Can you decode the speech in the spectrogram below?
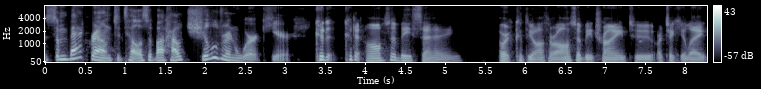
some background to tell us about how children work here Could it, could it also be saying, or could the author also be trying to articulate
